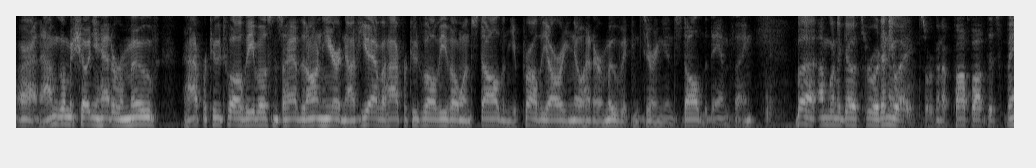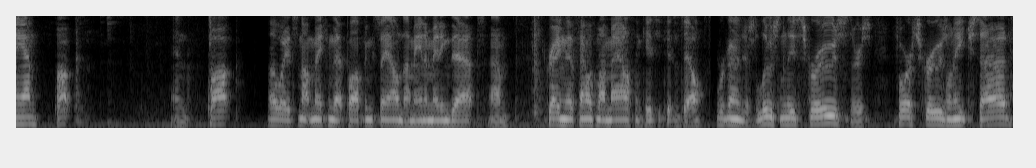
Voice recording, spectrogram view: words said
Alright, now I'm going to be showing you how to remove the Hyper 212 Evo since I have it on here. Now if you have a Hyper 212 Evo installed, then you probably already know how to remove it considering you installed the damn thing. But I'm going to go through it anyway. So we're going to pop off this fan, pop, and pop. Oh wait, it's not making that popping sound. I'm animating that. I'm creating that sound with my mouth in case you couldn't tell. We're going to just loosen these screws. There's four screws on each side.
